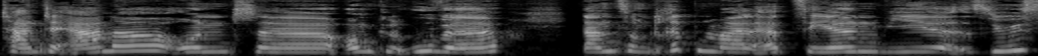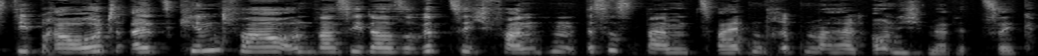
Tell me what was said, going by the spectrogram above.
Tante Erna und äh, Onkel Uwe dann zum dritten Mal erzählen, wie süß die Braut als Kind war und was sie da so witzig fanden, ist es beim zweiten, dritten Mal halt auch nicht mehr witzig.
